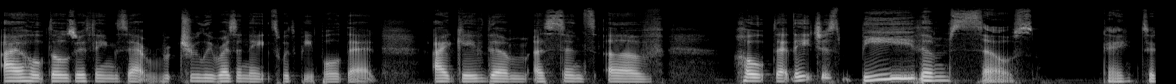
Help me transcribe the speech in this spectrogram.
I hope those are things that r- truly resonates with people that I gave them a sense of hope that they just be themselves. Okay, to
